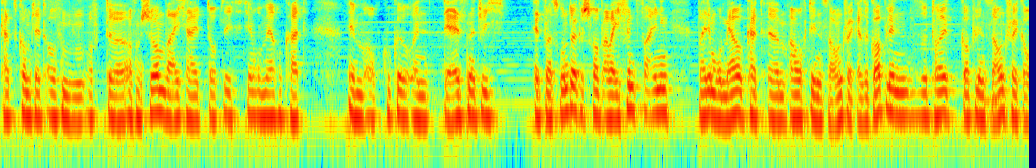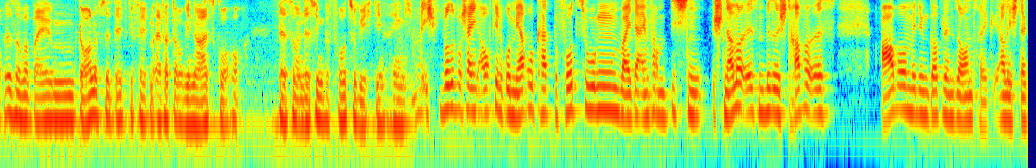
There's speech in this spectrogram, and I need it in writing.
Cuts komplett auf dem, auf, der, auf dem Schirm, weil ich halt hauptsächlich den Romero Cut eben auch gucke. Und der ist natürlich etwas runtergeschraubt, aber ich finde vor allen Dingen bei dem Romero-Cut ähm, auch den Soundtrack. Also Goblin, so toll Goblins Soundtrack auch ist, aber beim Dawn of the Dead gefällt mir einfach der Originalscore auch besser und deswegen bevorzuge ich den eigentlich. Ich würde wahrscheinlich auch den Romero-Cut bevorzugen, weil der einfach ein bisschen schneller ist, ein bisschen straffer ist, aber mit dem Goblin-Soundtrack, ehrlich, der,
